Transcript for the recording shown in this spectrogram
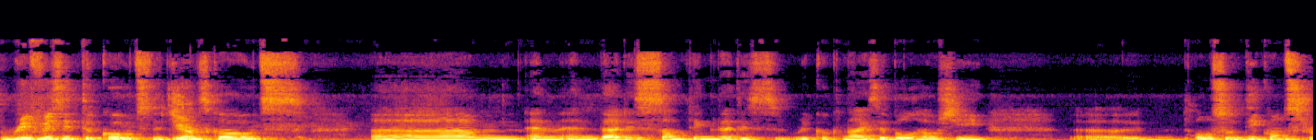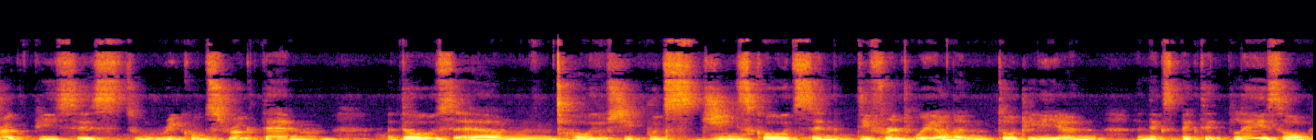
revisit the coats, the Yeah. jeans coats, um, and and that is something that is recognizable. How she also deconstruct pieces to reconstruct them. Those um, how she puts jeans coats in a different way on a totally un, unexpected place, or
